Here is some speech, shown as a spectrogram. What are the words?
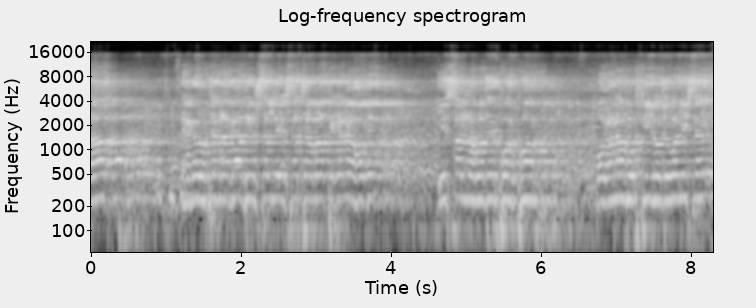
রাত এগারোটা নাগাদ ইনশাল্লাহ এসার জামাত এখানে হবে। এসার নামাজের পর পর মৌলানা মুফতি রজওয়ালি সাহেব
